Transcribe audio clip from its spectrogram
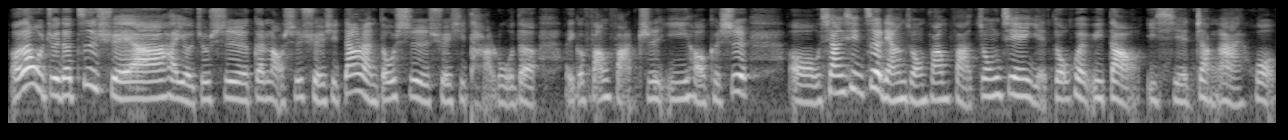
哦，那我觉得自学啊，还有就是跟老师学习，当然都是学习塔罗的一个方法之一哈。可是，哦，我相信这两种方法中间也都会遇到一些障碍或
